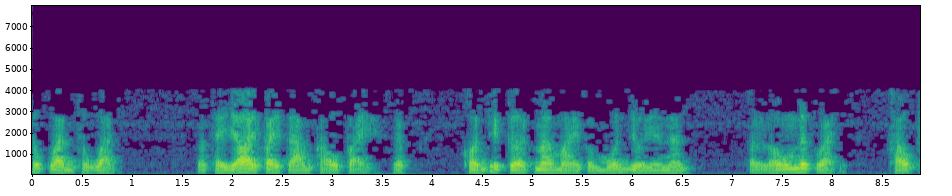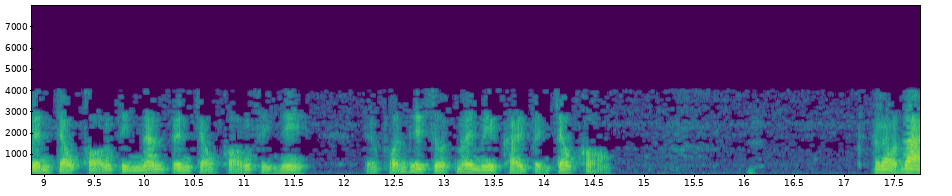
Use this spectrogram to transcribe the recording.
ทุกวันทุกวันก็ทยอยไปตามเขาไปแล้วคนที่เกิดมาใหม่ก็มุนอยู่อย่างนั้นก็ลงนึกว่าเขาเป็นเจ้าของสิ่งนั้นเป็นเจ้าของสิ่งนี้แต่ผลที่สุดไม่มีใครเป็นเจ้าของ เราได้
